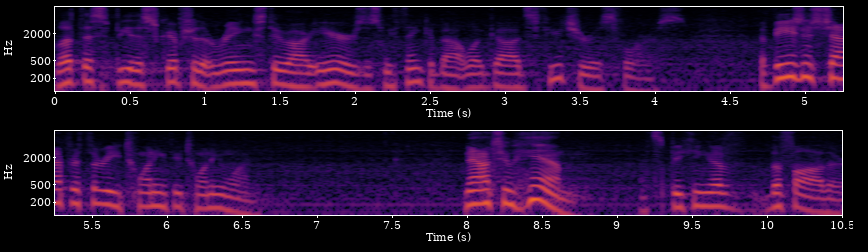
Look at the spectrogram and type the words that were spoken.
Let this be the Scripture that rings through our ears as we think about what God's future is for us. Ephesians chapter 3, 20 through 21. Now to Him, speaking of the Father,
